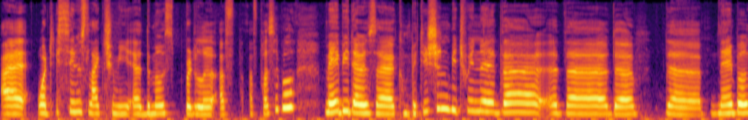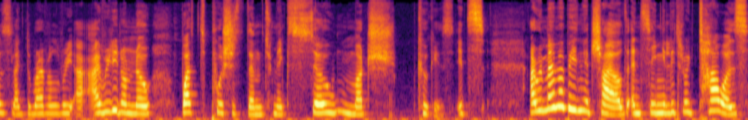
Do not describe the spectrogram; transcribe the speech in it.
uh, what seems like to me uh, the most bredela of, of possible. Maybe there's a competition between uh, the uh, the the the neighbors, like the rivalry. I, I really don't know what pushes them to make so much cookies. It's I remember being a child and seeing literally towers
